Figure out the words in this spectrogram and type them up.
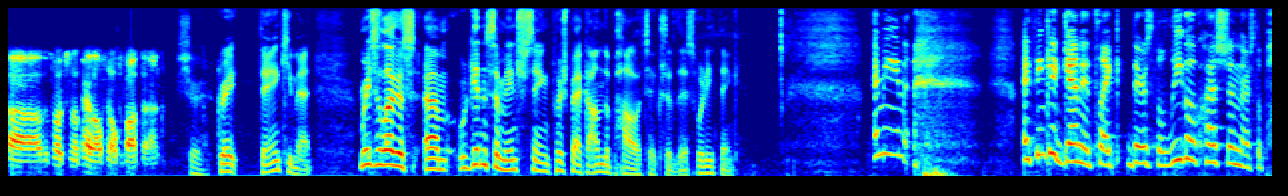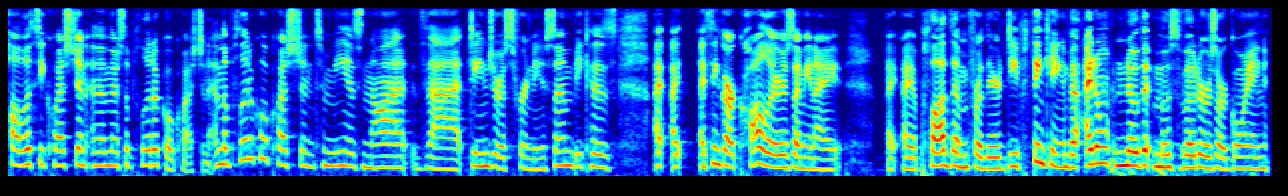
uh, the folks on the panel felt about that. Sure, great, thank you, Matt. Marisa Lagos, um, we're getting some interesting pushback on the politics of this. What do you think? I mean. I think again, it's like there's the legal question, there's the policy question, and then there's the political question. And the political question to me is not that dangerous for Newsom because I, I, I think our callers, I mean, I, I, applaud them for their deep thinking, but I don't know that most voters are going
